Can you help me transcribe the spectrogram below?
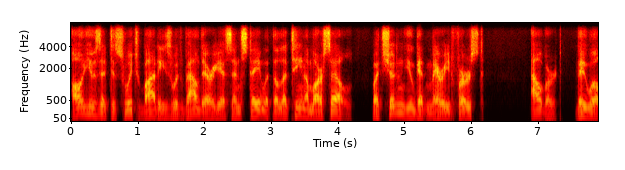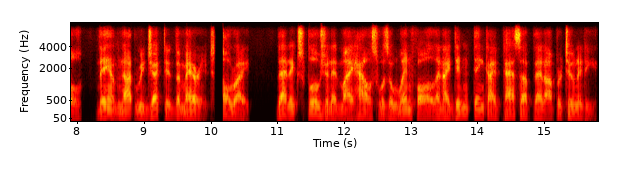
I'll use it to switch bodies with Valdarius and stay with the Latina Marcel. But shouldn't you get married first? Albert, they will, they have not rejected the marriage. Alright. That explosion at my house was a windfall and I didn't think I'd pass up that opportunity.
